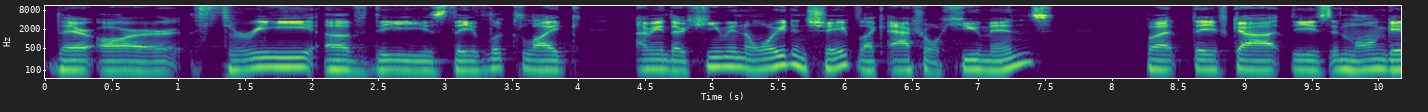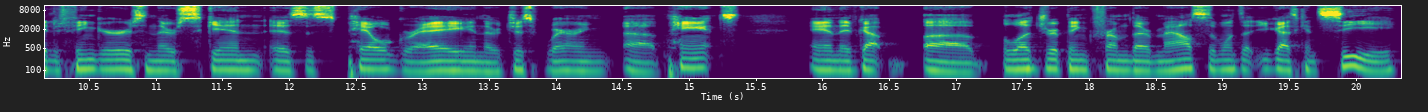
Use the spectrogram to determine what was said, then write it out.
there are three of these. They look like I mean they're humanoid in shape, like actual humans but they've got these elongated fingers and their skin is this pale gray and they're just wearing uh, pants and they've got uh, blood dripping from their mouths, the ones that you guys can see.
